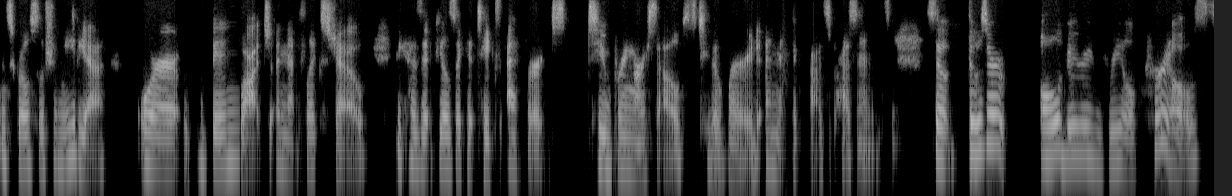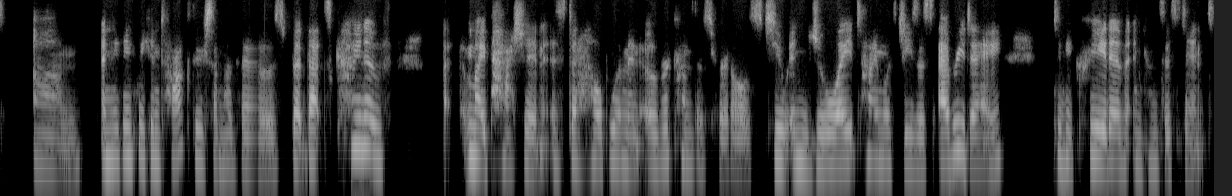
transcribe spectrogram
and scroll social media or binge watch a Netflix show because it feels like it takes effort to bring ourselves to the word and to God's presence. So those are all very real hurdles. Um, and I think we can talk through some of those, but that's kind of my passion is to help women overcome those hurdles, to enjoy time with Jesus every day, to be creative and consistent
